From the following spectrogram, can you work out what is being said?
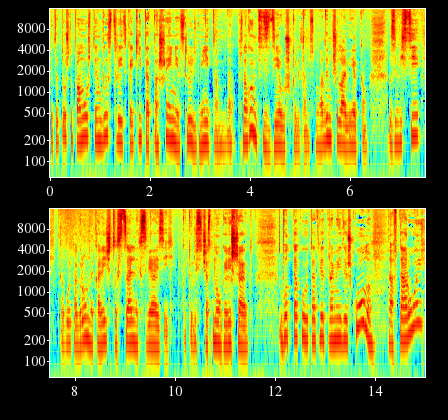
Это то, что поможет им выстроить какие-то отношения с людьми, там, да, познакомиться с девушкой или там, с молодым человеком, завести какое-то огромное количество социальных связей, которые сейчас много решают. Вот такой вот ответ про медиашколу. А второй,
